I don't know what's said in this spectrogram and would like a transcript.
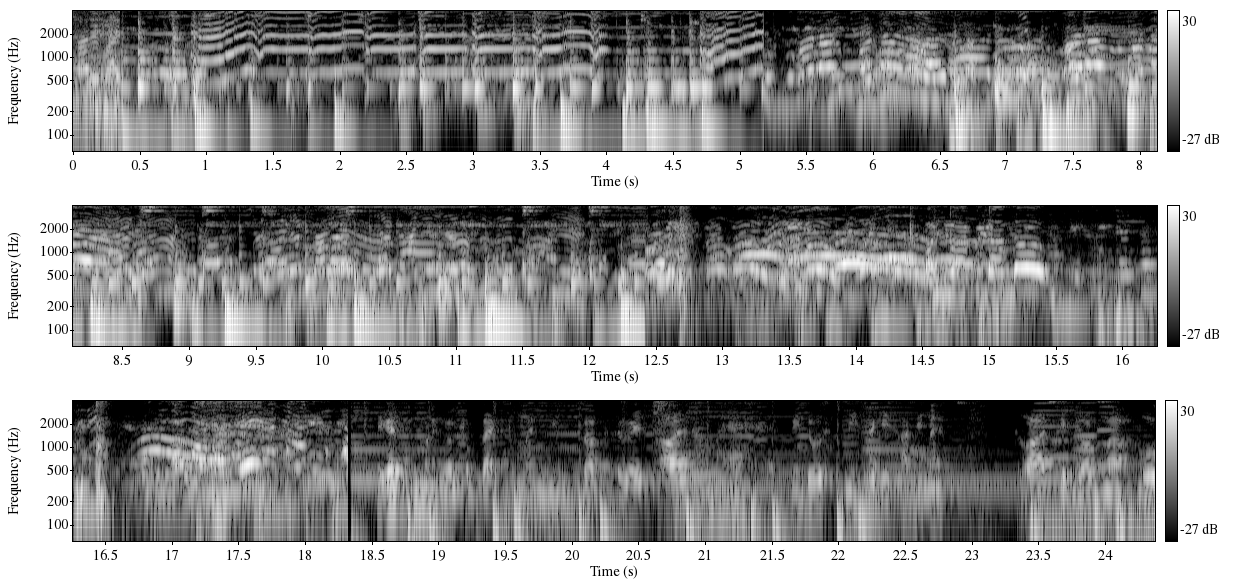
सारे भाई welcome back to new blog आज हम हैं अपनी दोस्त नीसा की शादी में। तो आज के ब्लॉग में आपको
